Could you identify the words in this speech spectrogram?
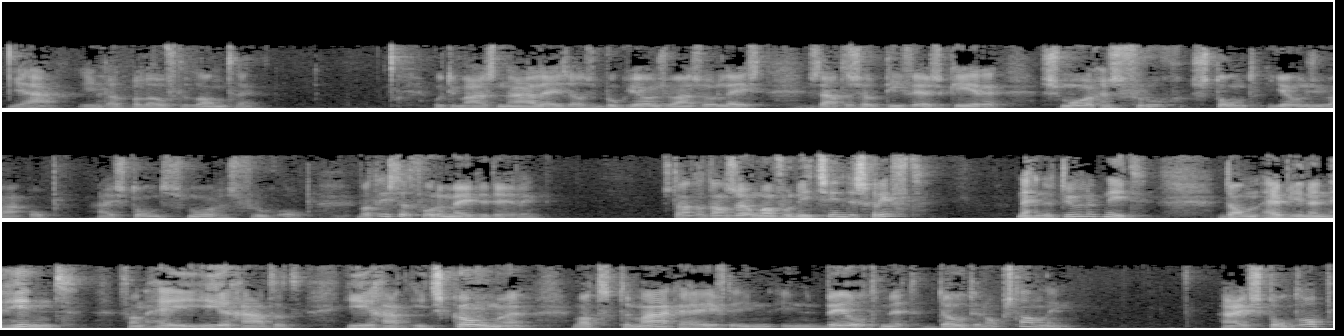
ja, in dat beloofde land. Hè? Moet u maar eens nalezen. Als het boek Jozua zo leest, staat er zo diverse keren. S'morgens vroeg stond Jozua op. Hij stond s'morgens vroeg op. Wat is dat voor een mededeling? Staat het dan zomaar voor niets in de schrift? Nee, natuurlijk niet. Dan heb je een hint van hé, hey, hier, gaat het, hier gaat iets komen wat te maken heeft in, in beeld met dood en opstanding. Hij stond op,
